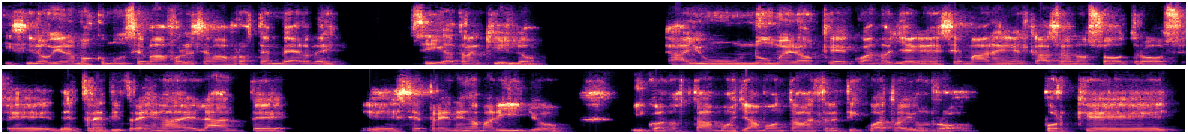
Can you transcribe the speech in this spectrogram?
Y si lo viéramos como un semáforo, el semáforo está en verde, siga tranquilo. Hay un número que cuando llegue ese margen, en el caso de nosotros, eh, del 33 en adelante, eh, se prende en amarillo. Y cuando estamos ya montados el 34, hay un rojo. Porque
